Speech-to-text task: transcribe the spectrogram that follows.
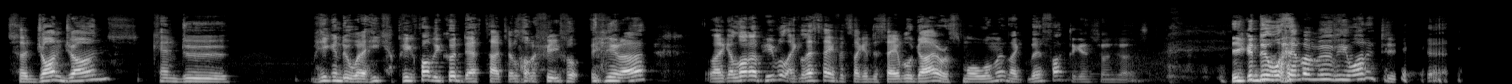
So Jon Jones can do, he can do what he he probably could death touch a lot of people, you know, like a lot of people. Like let's say if it's like a disabled guy or a small woman, like they're fucked against Jon Jones. He can do whatever move he wanted to. Yeah.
